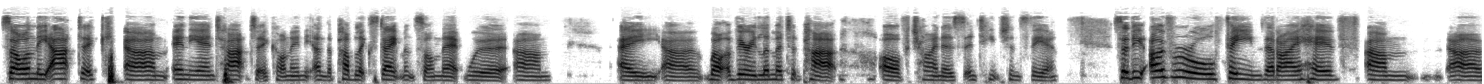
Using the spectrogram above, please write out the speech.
so on the arctic um, and the antarctic on any and the public statements on that were um, a uh, well a very limited part of China's intentions there. So the overall theme that I have um, uh,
